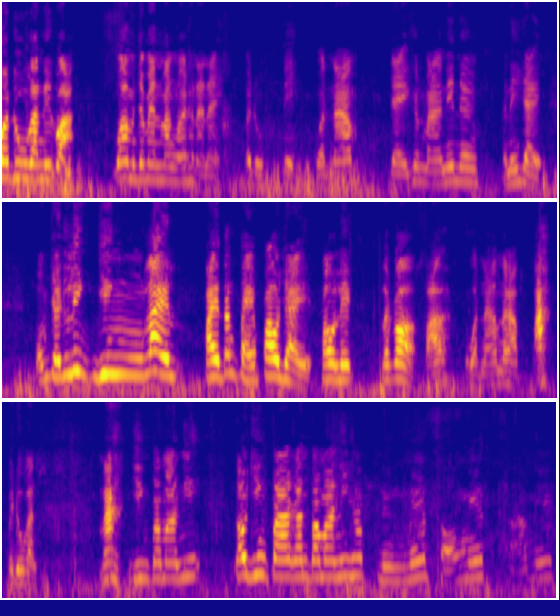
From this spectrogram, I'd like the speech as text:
มาดูกันดีกว่า ว่ามันจะแม่นมากน้อยขนาดไหนไปดูนี่ขวดน้ำใหญ่ขึ้นมานิดนึง อันนี้ใหญ่ ผมจะลิงยิงไล่ไปตั้งแต่เป้าใหญ่เป้าเล็ก แล้วก็ฝาขวดน้ำนะครับอะไปดูกันมายิงประมาณนี้ เรายิงปลากันประมาณนี้ครับหนึ่งเมตรสองเมตรสามเมตร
